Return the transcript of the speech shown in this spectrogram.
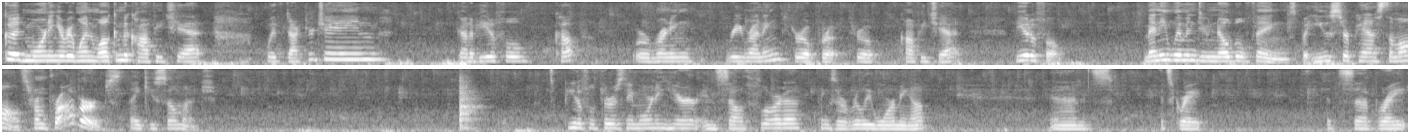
Good morning, everyone. Welcome to Coffee Chat with Dr. Jane. Got a beautiful cup. We're running, rerunning through a through a coffee chat. Beautiful. Many women do noble things, but you surpass them all. It's from Proverbs. Thank you so much. Beautiful Thursday morning here in South Florida. Things are really warming up, and it's it's great. It's uh, bright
